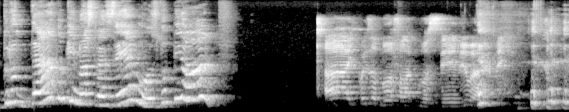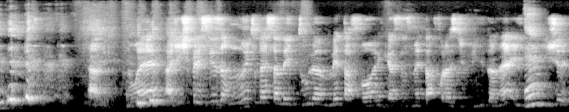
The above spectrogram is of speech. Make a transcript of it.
grudado que nós trazemos do pior. Ai, coisa boa falar com você, viu, Armin? não é? A gente precisa muito dessa leitura metafórica, essas metáforas de vida, né? E, é. e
